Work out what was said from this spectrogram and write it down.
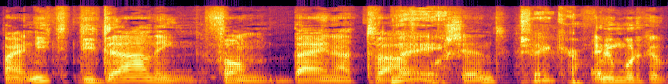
Maar niet die daling van bijna 12 Nee, zeker. En nu moet ik er.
